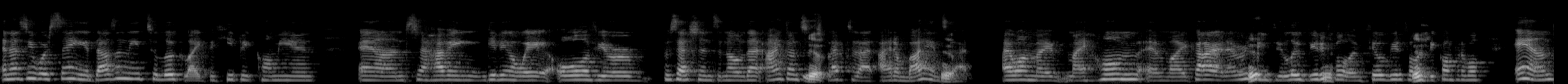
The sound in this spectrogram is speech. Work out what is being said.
And as you were saying it doesn't need to look like the hippie commune and having giving away all of your possessions and all of that i don't subscribe to that i don't buy into that i want my my home and my car and everything to look beautiful and feel beautiful and be comfortable and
